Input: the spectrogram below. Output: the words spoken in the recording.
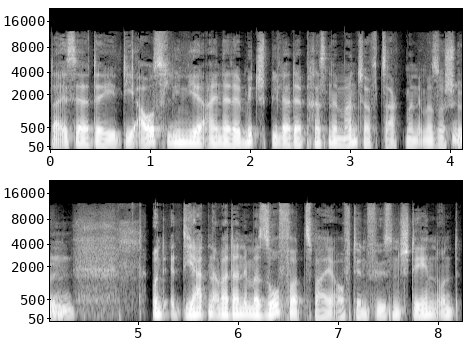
da ist ja die, die Auslinie einer der Mitspieler der pressenden Mannschaft, sagt man immer so schön. Mhm. Und die hatten aber dann immer sofort zwei auf den Füßen stehen und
